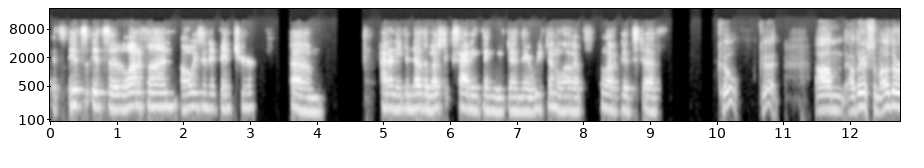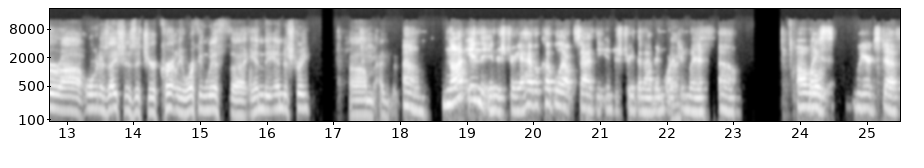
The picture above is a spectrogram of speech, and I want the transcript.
it's it's it's a lot of fun, always an adventure. Um, I don't even know the most exciting thing we've done there. We've done a lot of a lot of good stuff. Cool, good. Um, are there some other uh, organizations that you're currently working with uh, in the industry? Um, um, not in the industry. I have a couple outside the industry that I've been working okay. with. Um, always well, weird stuff.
